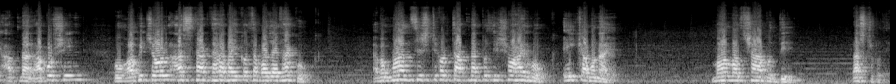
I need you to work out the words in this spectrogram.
আপনার আপসীন ও অবিচল আস্থার ধারাবাহিকতা বজায় থাকুক এবং মহান সৃষ্টিকর্তা আপনার প্রতি সহায় হোক, এই কামনায়। মোহাম্মদ শাহাবুদ্দিন, রাষ্ট্রপতি।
